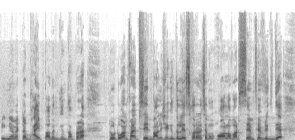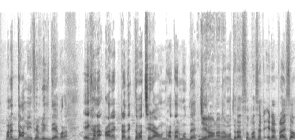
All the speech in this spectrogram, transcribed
প্রিমিয়াম একটা ভাইব পাবেন কিন্তু আপনারা। Two two one five seat বালিশে কিন্তু লেস করা রয়েছে এবং অল ওভার সেম ফেব্রিক দিয়ে মানে দামি ফেব্রিক দিয়ে করা। এখানে আর একটা দেখতে পাচ্ছি রাউন্ড হাতার মধ্যে। জি রাউন্ড হাতার সোফা সেট এটার প্রাইসও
